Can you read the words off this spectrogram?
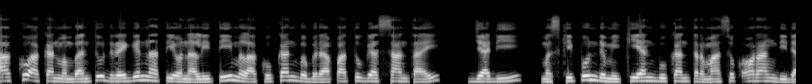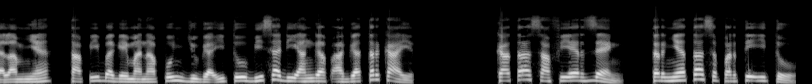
aku akan membantu Dragon Nationality melakukan beberapa tugas santai, jadi, meskipun demikian bukan termasuk orang di dalamnya, tapi bagaimanapun juga itu bisa dianggap agak terkait. Kata Xavier Zeng. Ternyata seperti itu.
